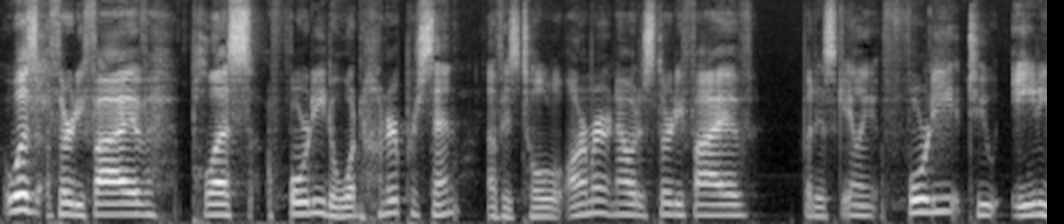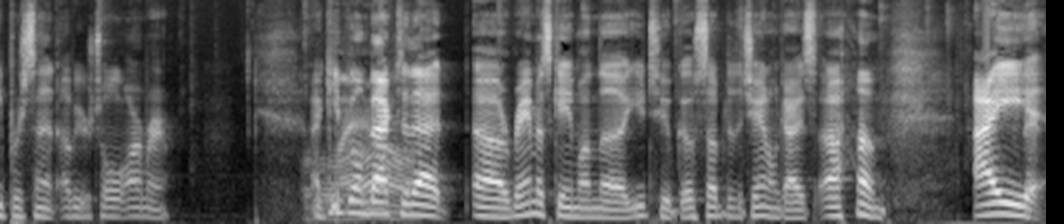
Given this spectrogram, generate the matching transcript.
was 35 plus 40 to 100% of his total armor. Now it is 35, but is scaling 40 to 80% of your total armor. I keep going back to that uh, Rammus game on the YouTube. Go sub to the channel, guys. Um, I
